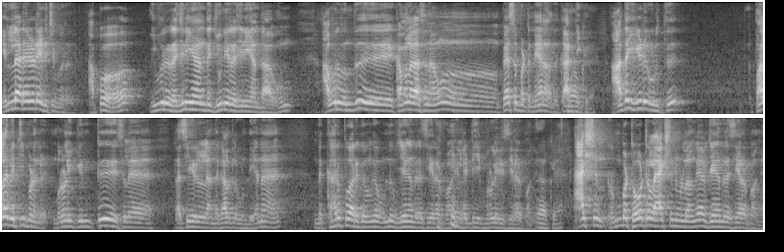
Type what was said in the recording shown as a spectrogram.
எல்லாரோடையும் நடிச்சிருப்பார் அப்போது இவர் ரஜினிகாந்த் ஜூனியர் ரஜினிகாந்தாகவும் அவர் வந்து கமலஹாசனாகவும் பேசப்பட்ட நேரம் அது கார்த்திக் அதை ஈடு கொடுத்து பல வெற்றி படங்கள் முரளிக்குன்ட்டு சில ரசிகர்கள் அந்த காலத்தில் உண்டு. ஏன்னா இந்த கருப்பாக இருக்கவங்க ஒன்று விஜயகாந்த் ரசிகராக இருப்பாங்க இல்லாட்டி முரளி ரசிகராக இருப்பாங்க. ஓகே. ஆக்ஷன் ரொம்ப டோட்டல் ஆக்ஷன் உள்ளவங்க விஜயகாந்த் ரசிகராக இருப்பாங்க.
